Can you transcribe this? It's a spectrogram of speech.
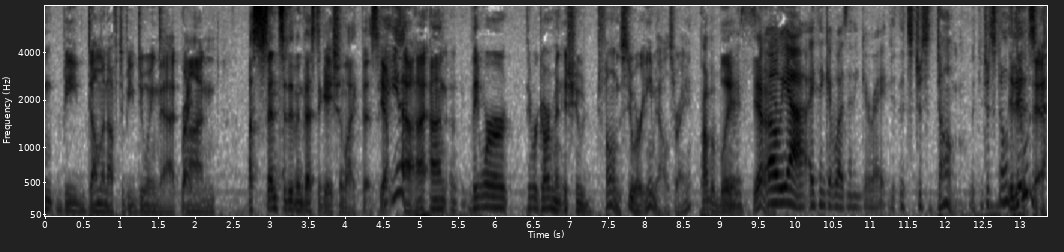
shouldn't be dumb enough to be doing that Right. on a sensitive investigation like this. Yeah, yeah. I- On they were they were government issued phones too or emails, right? probably. Was- yeah. Oh, yeah. I think it was. I think you're right. It's just dumb. Like you just don't It do is. that.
